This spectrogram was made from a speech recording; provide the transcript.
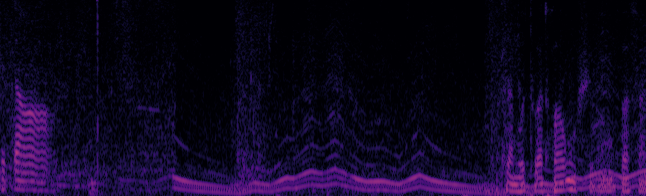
C'est un. Moto à trois roues, je suis vraiment pas fan.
